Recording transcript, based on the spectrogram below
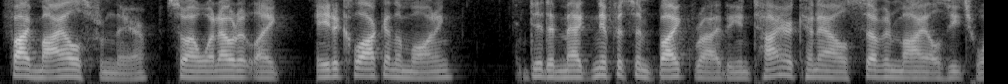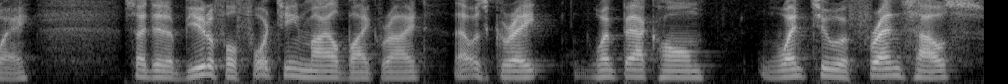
five miles from there, so I went out at like eight o'clock in the morning, did a magnificent bike ride the entire canal, seven miles each way. So I did a beautiful 14 mile bike ride. That was great. Went back home, went to a friend's house.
